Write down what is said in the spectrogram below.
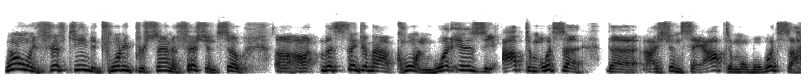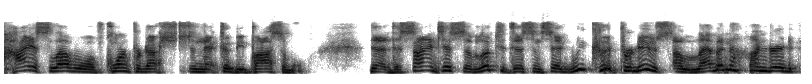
we're only 15 to 20 percent efficient. So uh, uh, let's think about corn. What is the optimal what's the the i shouldn't say optimal but what's the highest level of corn production that could be possible? The, the scientists have looked at this and said we could produce 1100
